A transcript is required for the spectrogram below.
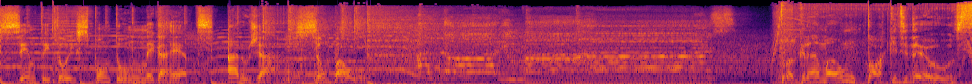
102.1 MHz, Arujá, São Paulo. Programa Um Toque de Deus.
